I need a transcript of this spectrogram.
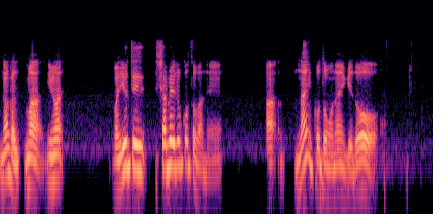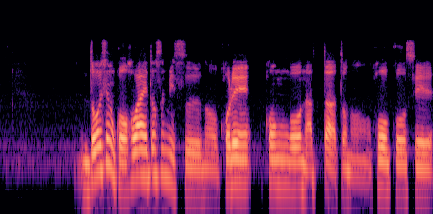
なんか、まあ今、まあ言うて喋ることがね、あ、ないこともないけど、どうしてもこう、ホワイトスミスのこれ、今後なった後の方向性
